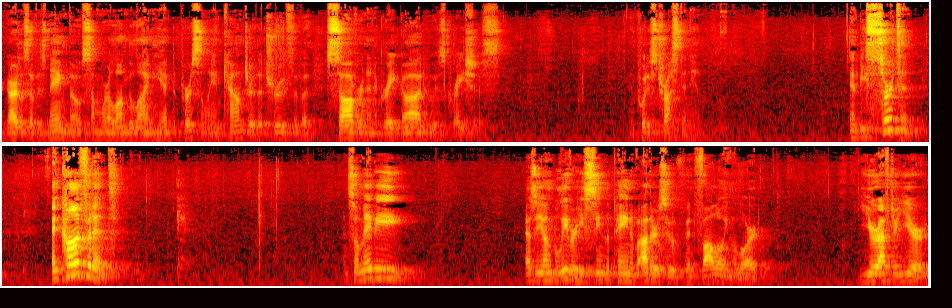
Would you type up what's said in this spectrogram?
Regardless of his name, though, somewhere along the line he had to personally encounter the truth of a sovereign and a great God who is gracious and put his trust in him. And be certain and confident. And so maybe as a young believer, he's seen the pain of others who've been following the Lord year after year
